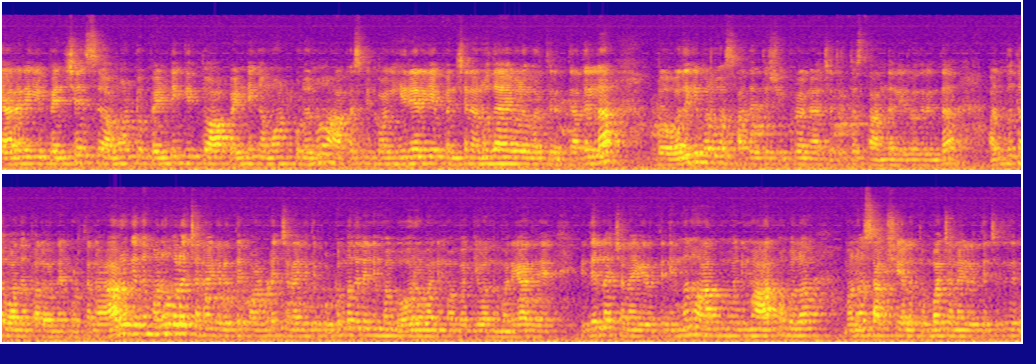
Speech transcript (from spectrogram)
ಯಾರಿಗೆ ಪೆನ್ಷನ್ಸ್ ಅಮೌಂಟ್ ಪೆಂಡಿಂಗ್ ಇತ್ತು ಆ ಪೆಂಡಿಂಗ್ ಅಮೌಂಟ್ ಕೂಡ ಆಕಸ್ಮಿಕವಾಗಿ ಹಿರಿಯರಿಗೆ ಪೆನ್ಷನ್ ಅನುದಾಯಗಳು ಬರ್ತಿರುತ್ತೆ. ಅದೆಲ್ಲ ಒದಗಿ ಬರುವ ಸಾಧ್ಯತೆ ಶುಕ್ರನ ಚತುರ್ಥ ಸ್ಥಾನದಲ್ಲಿ ಇರೋದ್ರಿಂದ ಅದ್ಭುತವಾದ ಫಲವನ್ನೇ ಕೊಡ್ತಾನೆ. ಆರೋಗ್ಯದ ಮನೋಬಲ ಚೆನ್ನಾಗಿರುತ್ತೆ ಕಾನ್ಫಿಡೆನ್ಸ್ ಚೆನ್ನಾಗಿದೆ, ಕುಟುಂಬದಲ್ಲಿ ನಿಮ್ಮ ಗೌರವ, ನಿಮ್ಮ ಬಗ್ಗೆ ಒಂದು ಮರ್ಯಾದೆ ಇದೆಲ್ಲ ಚೆನ್ನಾಗಿರುತ್ತೆ. ನಿಮ್ಮನ್ನು ಆತ್ಮ ನಿಮ್ಮ ಆತ್ಮಬಲ, ಮನೋಸಾಕ್ಷಿ ಎಲ್ಲ ತುಂಬಾ ಚೆನ್ನಾಗಿರುತ್ತೆ ಚತುರ್ಥ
